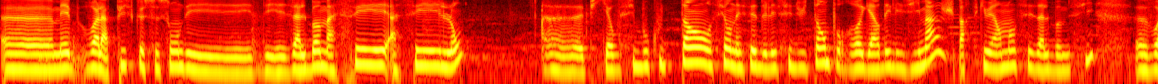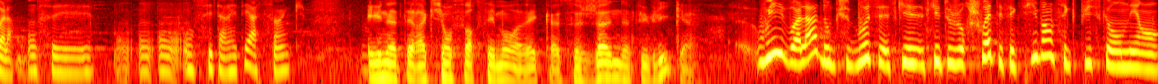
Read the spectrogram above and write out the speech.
mais voilà, puisque ce sont des, albums assez, assez longs. Euh, et puis il y a aussi beaucoup de temps, aussi on essaie de laisser du temps pour regarder les images, particulièrement ces albums-ci. Euh, voilà, on s'est arrêté à 5. Et une interaction forcément avec euh, ce jeune public Oui, voilà. Donc, ce, qui est, toujours chouette, effectivement, c'est que puisqu'on est en.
